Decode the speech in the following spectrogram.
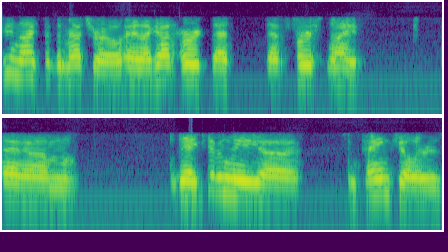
two nights at the Metro, and I got hurt that that first night, and um, they had given me uh, some painkillers,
